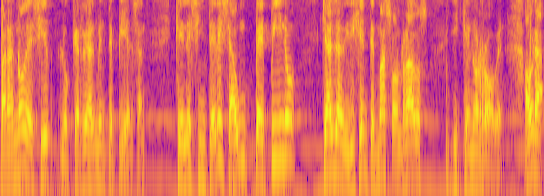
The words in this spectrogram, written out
para no decir lo que realmente piensan, que les interesa un pepino que haya dirigentes más honrados y que no roben. Ahora,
